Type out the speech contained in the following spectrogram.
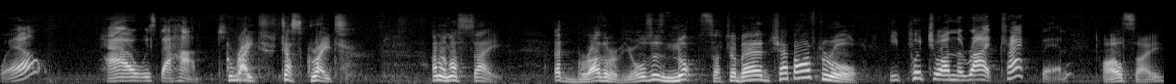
Well, how was the hunt? Great, just great. And I must say, that brother of yours is not such a bad chap after all. He put you on the right track then. I'll say.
